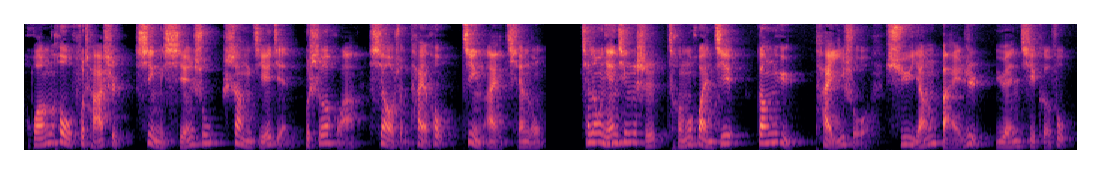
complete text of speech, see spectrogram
皇后富察氏性贤淑，尚节俭，不奢华，孝顺太后，敬爱乾隆。乾隆年轻时曾患疖，刚愈，太医说需养百日，元气可复。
